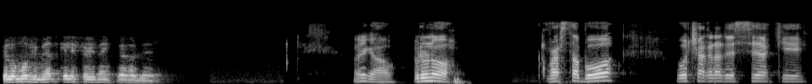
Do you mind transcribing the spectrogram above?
pelo movimento que ele fez na empresa dele. Legal. Bruno, conversa tá boa. Vou te agradecer aqui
